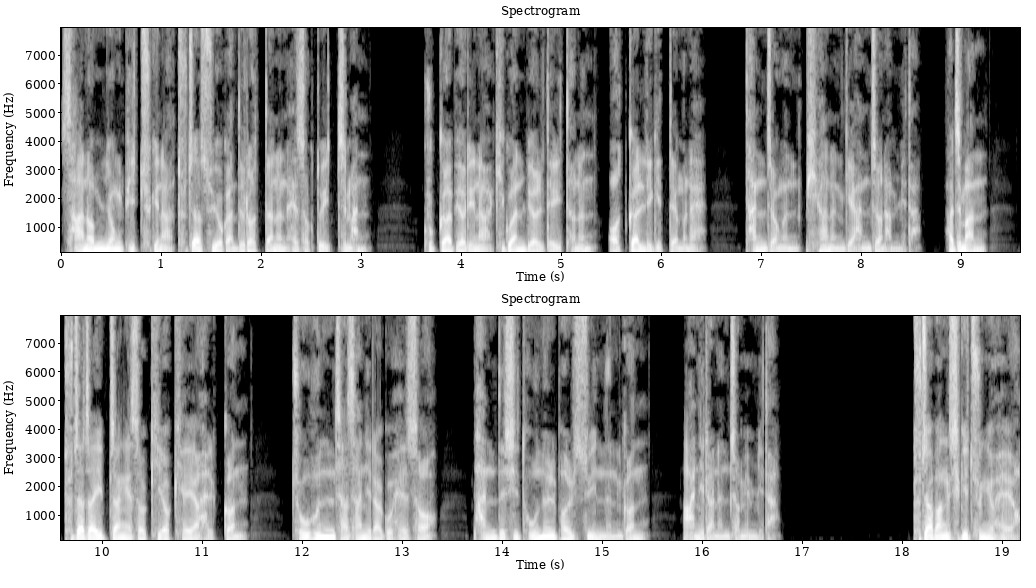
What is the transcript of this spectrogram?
산업용 비축이나 투자 수요가 늘었다는 해석도 있지만 국가별이나 기관별 데이터는 엇갈리기 때문에 단정은 피하는 게 안전합니다. 하지만 투자자 입장에서 기억해야 할 건 좋은 자산이라고 해서 반드시 돈을 벌 수 있는 건 아니라는 점입니다. 투자 방식이 중요해요.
